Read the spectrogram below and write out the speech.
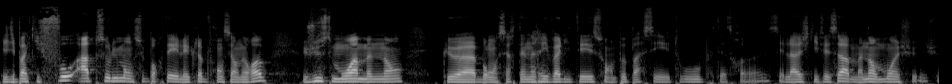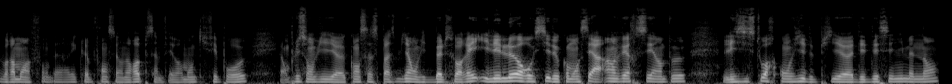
je dis pas qu'il faut absolument supporter les clubs français en Europe. Juste moi maintenant, que euh, bon, certaines rivalités sont un peu passées et tout. Peut-être euh, c'est l'âge qui fait ça. Maintenant, moi, je, suis vraiment à fond derrière les clubs français en Europe. Ça me fait vraiment kiffer pour eux. Et en plus, on vit, euh, quand ça se passe bien, on vit de belles soirées. Il est l'heure aussi de commencer à inverser un peu les histoires qu'on vit depuis des décennies maintenant,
